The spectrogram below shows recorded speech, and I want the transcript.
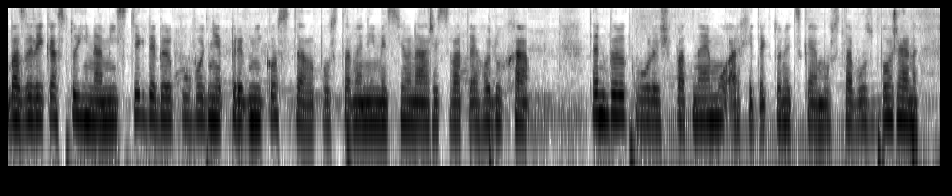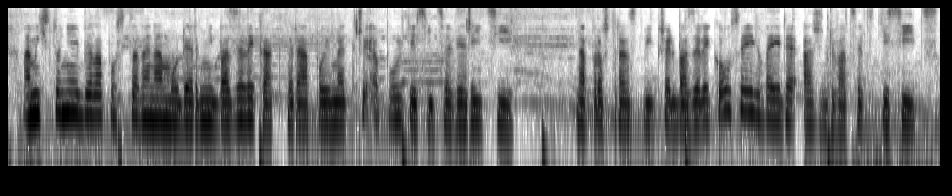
Bazilika stojí na místě, kde byl původně první kostel postavený misionáři svatého ducha. Ten byl kvůli špatnému architektonickému stavu zbořen a místo něj byla postavena moderní bazilika, která pojme 3,5 tisíce věřících. Na prostranství před bazilikou se jich vejde až 20 tisíc.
